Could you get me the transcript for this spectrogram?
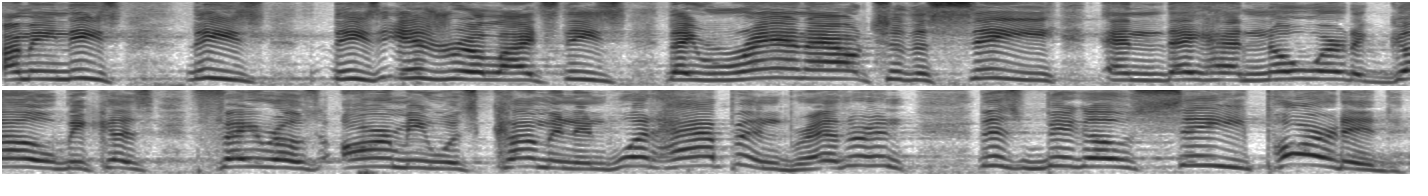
I mean, these, these, these Israelites, these, they ran out to the sea and they had nowhere to go because Pharaoh's army was coming. And what happened, brethren? This big old sea parted.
